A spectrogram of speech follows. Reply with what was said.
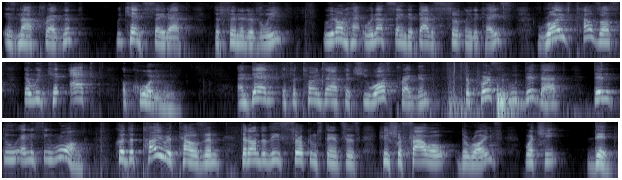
is not pregnant. We can't say that definitively. We don't ha- we're not saying that that is certainly the case. Roiv tells us that we can act accordingly. And then, if it turns out that she was pregnant, the person who did that didn't do anything wrong. Because the Torah tells him that under these circumstances, he should follow the Roiv, what she did.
